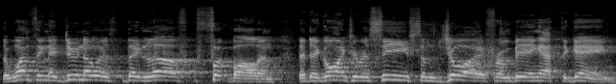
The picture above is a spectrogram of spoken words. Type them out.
the one thing they do know is they love football and that they're going to receive some joy from being at the game,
